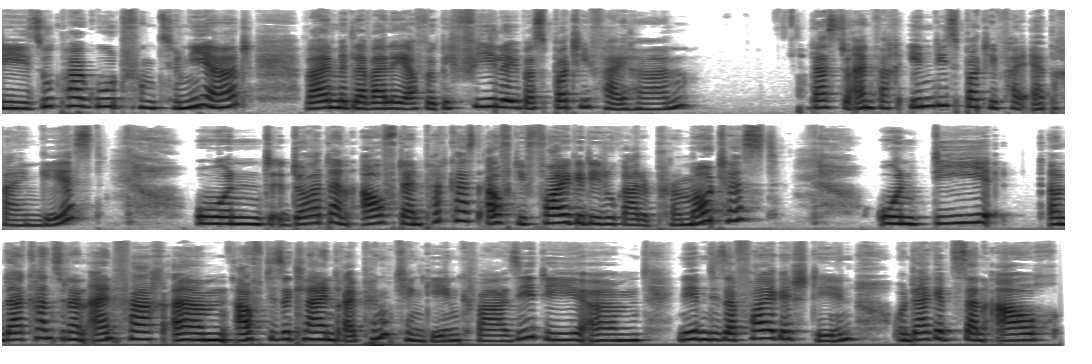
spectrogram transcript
die super gut funktioniert, weil mittlerweile ja auch wirklich viele über Spotify hören, dass du einfach in die Spotify-App reingehst und dort dann auf deinen Podcast, auf die Folge, die du gerade promotest und die und da kannst du dann einfach ähm, auf diese kleinen drei Pünktchen gehen quasi, die ähm, neben dieser Folge stehen. Und da gibt's dann auch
